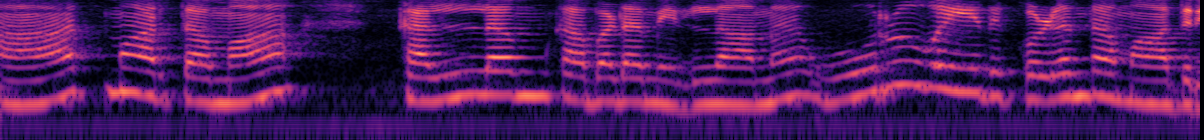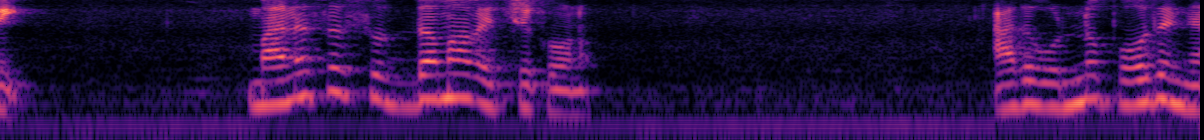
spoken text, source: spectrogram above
ஆத்மார்த்தமாக கள்ளம் கபடம் இல்லாமல் ஒரு வயது குழந்தை மாதிரி மனசு சுத்தமாக வச்சுக்கணும். அது ஒன்று போதுங்க.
